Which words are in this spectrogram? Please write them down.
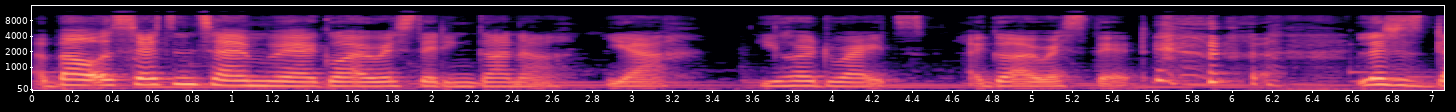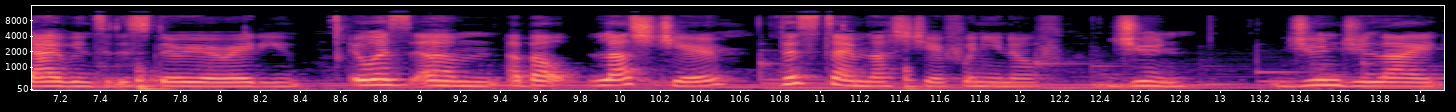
about a certain time where I got arrested in Ghana. Yeah, you heard right. I got arrested. Let's just dive into the story already. It was um about last year. This time last year, funny enough, June, June, July.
